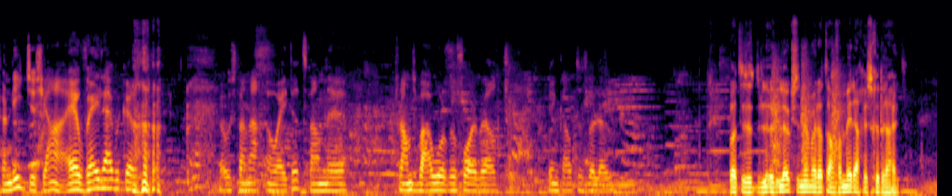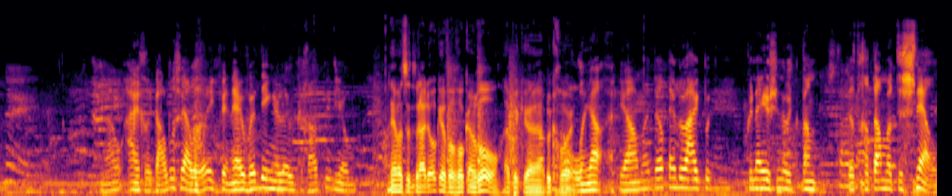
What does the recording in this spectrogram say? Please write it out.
Van liedjes, ja. Heel veel heb ik er. Zoals van, ah, hoe heet het, van eh, Frans Bauer bijvoorbeeld. Vind ik altijd wel leuk. Wat is het le- leukste nummer dat dan vanmiddag is gedraaid? Nou, eigenlijk alles wel hoor. Ik vind heel veel dingen leuk gehad dit jong. Nee, want ze draaiden ook heel veel rock en roll, heb ik, eh, heb ik gehoord. Oh, ja, ja, maar dat hebben wij eigenlijk Cornelis nooit, want dat gaat allemaal te snel.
